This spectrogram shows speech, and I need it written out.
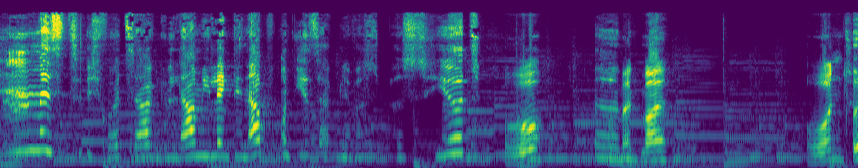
Mist. Ich wollte sagen, Lami lenkt ihn ab und ihr sagt mir, was passiert. Oh, Ähm, Moment mal. Und Äh,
